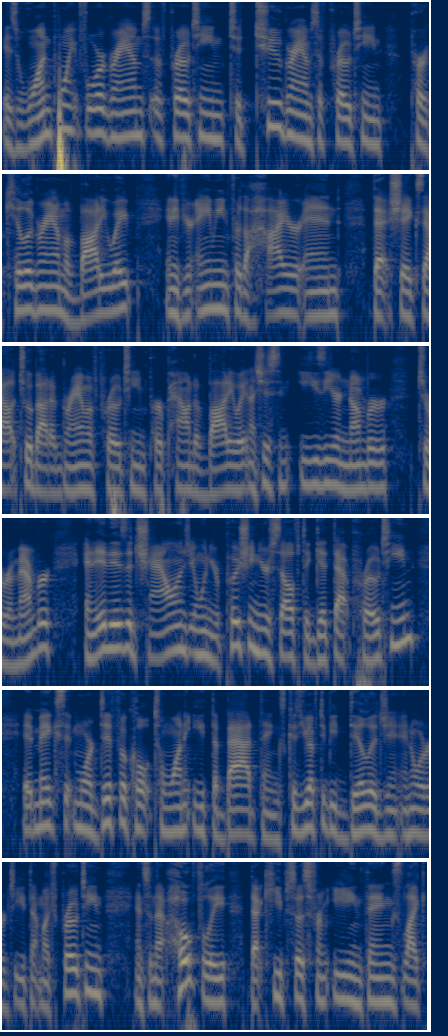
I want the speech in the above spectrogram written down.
is 1.4 grams of protein to 2 grams of protein per kilogram of body weight. And if you're aiming for the higher end, that shakes out to about a gram of protein per pound of body weight. And that's just an easier number to remember. And it is a challenge. And when you're pushing yourself to get that protein, it makes it more difficult to want to eat the bad things because you have to be diligent in order to eat that much protein. And so that hopefully that keeps us from eating things like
